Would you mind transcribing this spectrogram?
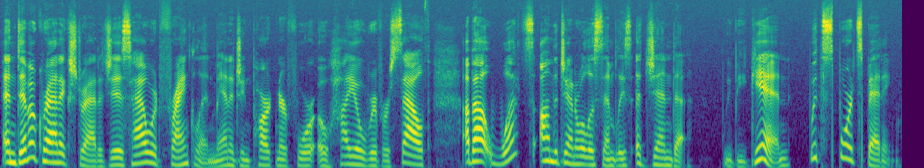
and Democratic strategist Howard Franklin, managing partner for Ohio River South, about what's on the General Assembly's agenda. We begin with sports betting.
